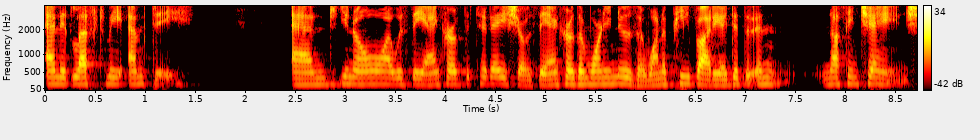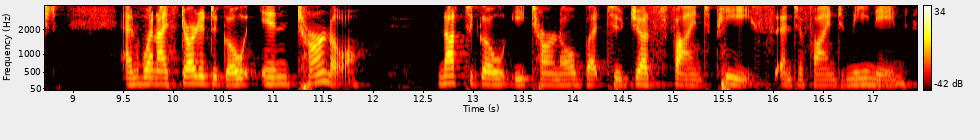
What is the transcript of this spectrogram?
and it left me empty. And you know, I was the anchor of the Today Show, I was the anchor of the Morning News. I won a Peabody. I did, the, and nothing changed. And when I started to go internal, not to go eternal, but to just find peace and to find meaning,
